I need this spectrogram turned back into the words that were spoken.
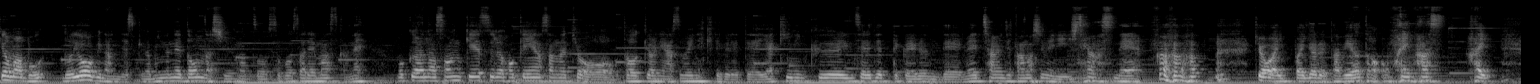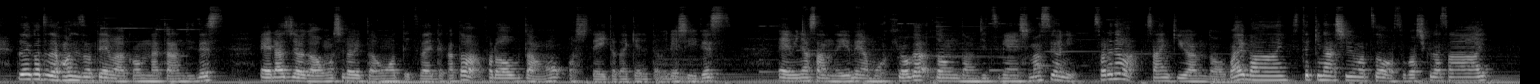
今日まあ土曜日なんですけどみんなねどんな週末を過ごされますかね？僕あの尊敬する保険屋さんが今日東京に遊びに来てくれて焼肉に連れてってくれるんでめちゃめちゃ楽しみにしてますね。今日はいっぱい夜食べようと思います。はい。ということで本日のテーマはこんな感じです。えー、ラジオが面白いと思っていただいた方はフォローボタンを押していただけると嬉しいです、えー、皆さんの夢や目標がどんどん実現しますように。それではサンキューバイバイ。素敵な週末をお過ごしください。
